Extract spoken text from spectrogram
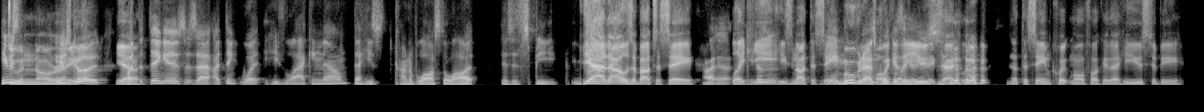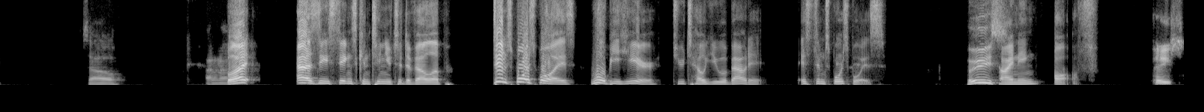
he was doing all he was good. Yeah, But the thing is, is that I think what he's lacking now, that he's kind of lost a lot, is his speed. yeah. That I was about to say. I, uh, Like he, doesn't- he's not the he same. ain't moving as quick as they motherfucker. used. Exactly. Not the same quick motherfucker that he used to be. so I don't know. But as these things continue to develop, Dim Sports Boys will be here to tell you about it. It's Dim Sports Boys peace. signing off. Peace.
